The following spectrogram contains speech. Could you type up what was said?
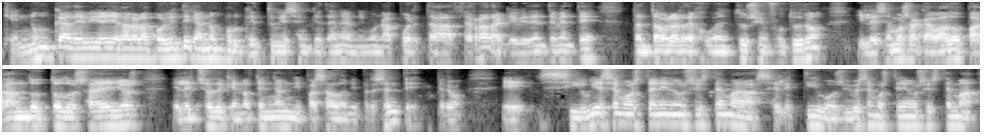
que, nunca debió llegar a la política, no porque tuviesen que tener ninguna puerta cerrada, que evidentemente tanto hablar de juventud sin futuro y les hemos acabado pagando todos a ellos el hecho de que no tengan ni pasado ni presente. Pero eh, si hubiésemos tenido un sistema selectivo, si hubiésemos tenido un sistema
